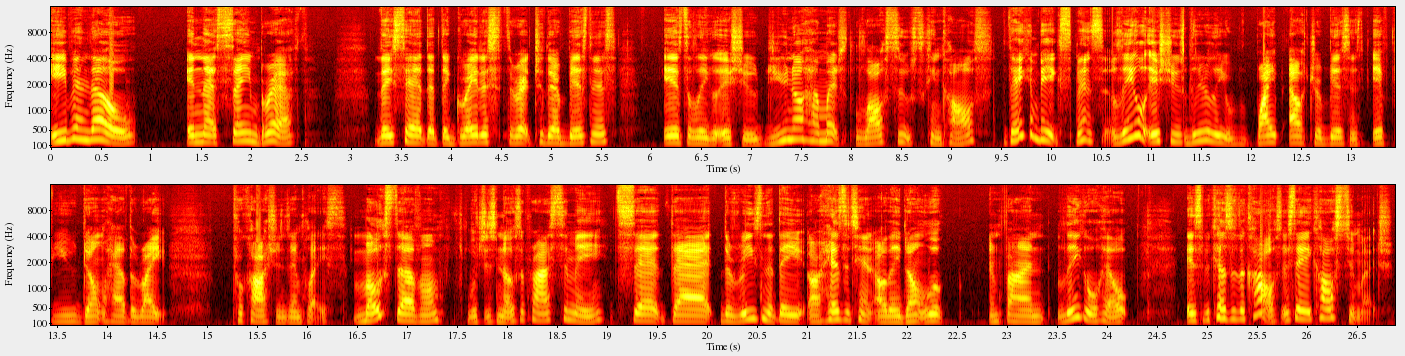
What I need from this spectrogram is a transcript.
Even though, in that same breath, they said that the greatest threat to their business is the legal issue. Do you know how much lawsuits can cost? They can be expensive. Legal issues literally wipe out your business if you don't have the right precautions in place. Most of them, which is no surprise to me, said that the reason that they are hesitant or they don't look and find legal help is because of the cost. They say it costs too much.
